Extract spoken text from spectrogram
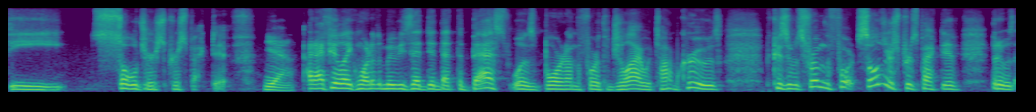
the soldier's perspective. Yeah, And I feel like one of the movies that did that the best was Born on the Fourth of July with Tom Cruise, because it was from the for- soldier's perspective, but it was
